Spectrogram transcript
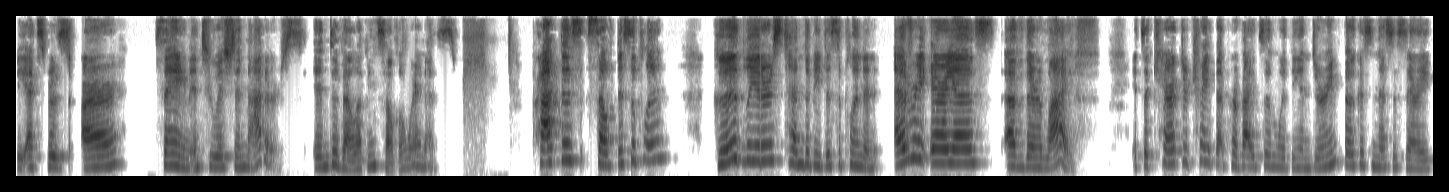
the experts are saying intuition matters in developing self awareness. Practice self discipline. Good leaders tend to be disciplined in every areas of their life. It's a character trait that provides them with the enduring focus necessary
